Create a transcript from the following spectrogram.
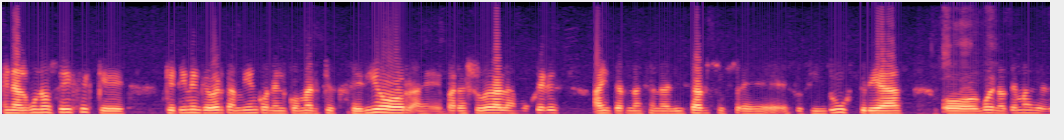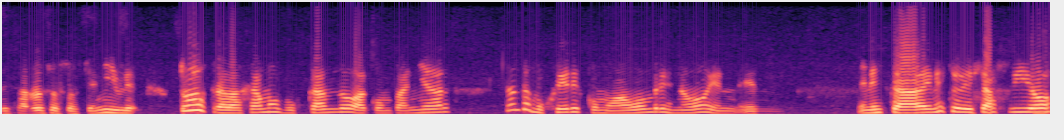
en algunos ejes que que tienen que ver también con el comercio exterior, eh, para ayudar a las mujeres a internacionalizar sus, eh, sus industrias o, bueno, temas de desarrollo sostenible. Todos trabajamos buscando acompañar tanto a mujeres como a hombres, ¿no? En, en, en, esta, en este desafío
